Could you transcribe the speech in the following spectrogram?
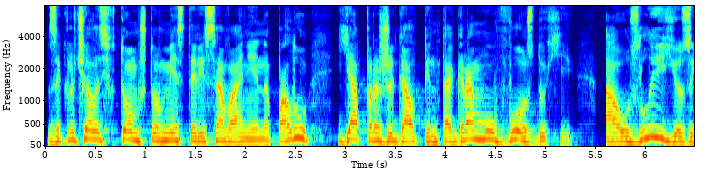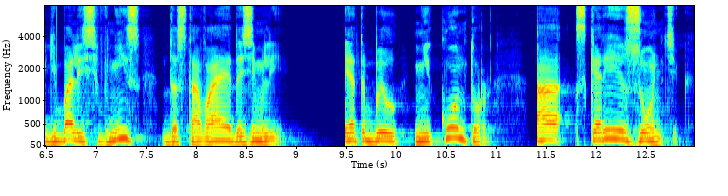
заключалась в том, что вместо рисования на полу я прожигал пентаграмму в воздухе, а узлы ее загибались вниз, доставая до земли. Это был не контур, а скорее зонтик.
